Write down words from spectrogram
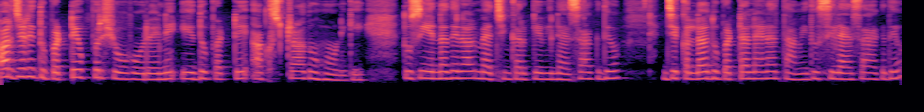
ਔਰ ਜਿਹੜੇ ਦੁਪੱਟੇ ਉੱਪਰ ਸ਼ੋ ਹੋ ਰਹੇ ਨੇ, ਇਹ ਦੁਪੱਟੇ ਐਕਸਟਰਾ ਤੋਂ ਹੋਣਗੇ। ਤੁਸੀਂ ਇਹਨਾਂ ਦੇ ਨਾਲ ਮੈਚਿੰਗ ਕਰਕੇ ਵੀ ਲੈ ਸਕਦੇ ਹੋ। ਜੇ ਕੱਲਾ ਦੁਪੱਟਾ ਲੈਣਾ, ਤਾਂ ਵੀ ਤੁਸੀਂ ਲੈ ਸਕਦੇ ਹੋ।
